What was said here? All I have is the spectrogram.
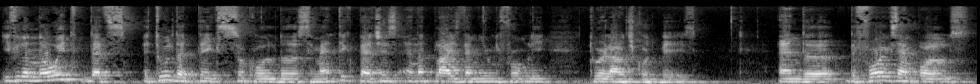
If you don't know it, that's a tool that takes so-called uh, semantic patches and applies them uniformly to a large code base. And uh, the four examples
